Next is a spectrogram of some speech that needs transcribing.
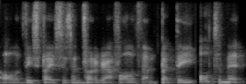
all, of these places and photograph all of them. But the ultimate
